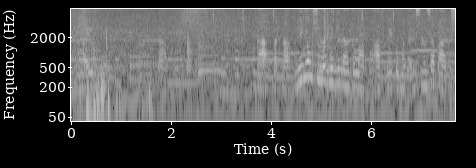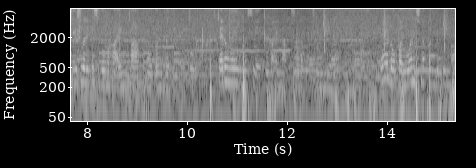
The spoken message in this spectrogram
mga ilang minute. Tapos mag-half bath na ako. Yun yung sunod na ginagawa ko after ko mag-alis ng sapatos. Usually kasi kumakain pa ako pagdating ko. Pero ngayon kasi kumain ako sa labas, so hindi na. Pero pag once na pagdating ko,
